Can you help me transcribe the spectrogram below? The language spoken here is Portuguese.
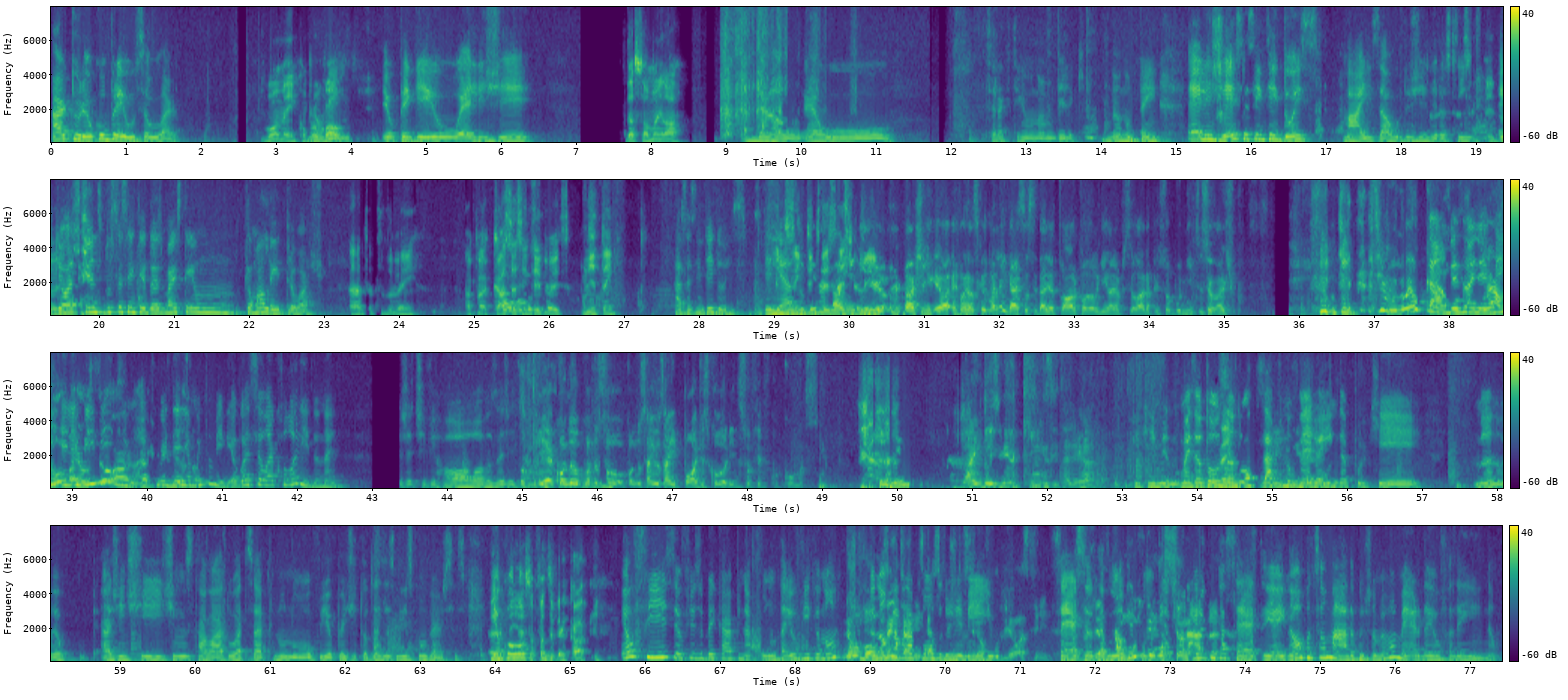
Arthur, eu comprei o celular. Boa, man. Comprou qual? Realmente. Eu peguei o LG. Da sua mãe lá? Não, é o. Será que tem o nome dele aqui? Não, não tem. LG 62 mais, algo do gênero assim. 62. É que eu acho que antes do 62 mais tem um tem uma letra, eu acho. Ah, tá tudo bem. Rapaz, K62. Bonito, hein? K62. Ele é azul 117 Eu acho, vermelho. eu, eu acho é uma das coisas mais legais da sociedade atual quando alguém olha pro celular da pessoa bonito o celular, tipo. tipo, não é o Não, carro. mas olha, ele é não é a bem, roupa, ele é é bem celular. lindinho. A cor dele é muito amiga. Eu gosto de celular colorido, né? Eu já tive rosa, já tive. Sofia, quando, quando, so- quando saiu os iPods coloridos, Sofia ficou como assim? Fiquei mesmo. Lá em 2015, tá ligado? Fiquei mesmo. Mas eu tô Bem. usando o WhatsApp no velho ainda, porque, mano, eu, a gente tinha instalado o WhatsApp no novo e eu perdi todas as minhas conversas. E É, eu é coloquei. só fazer backup. Eu fiz, eu fiz o backup na conta. Eu vi que eu não, Não eu não tava entrar na conta do Gmail. fudeu, assim. Certo, eu Sofia tava em tá outra muito conta. Eu emocionada. conta certa. E aí não aconteceu nada, continuou a mesma merda. Eu falei, não.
